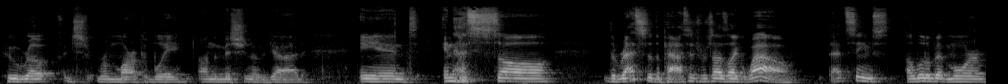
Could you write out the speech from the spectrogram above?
who wrote just remarkably on the mission of God. And and I saw the rest of the passage, which I was like, wow, that seems a little bit more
